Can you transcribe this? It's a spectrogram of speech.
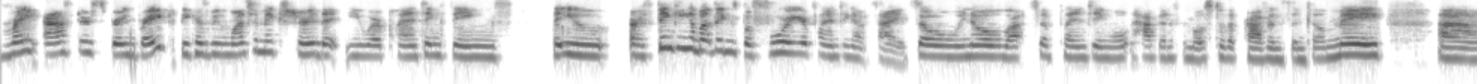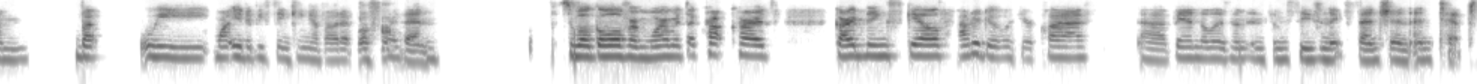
right after spring break because we want to make sure that you are planting things that you are thinking about things before you're planting outside. So we know lots of planting won't happen for most of the province until May, um, but we want you to be thinking about it before then. So we'll go over more with the crop cards, gardening skills, how to do it with your class, uh, vandalism, and some season extension and tips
